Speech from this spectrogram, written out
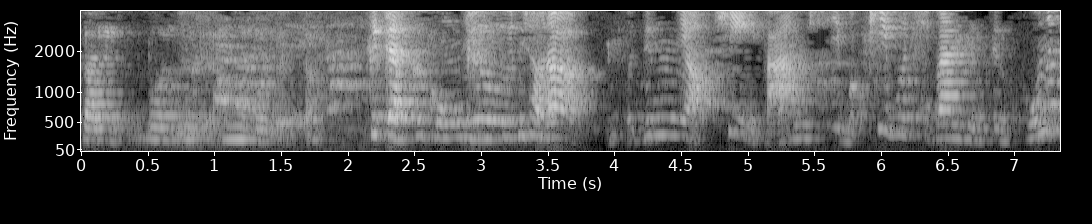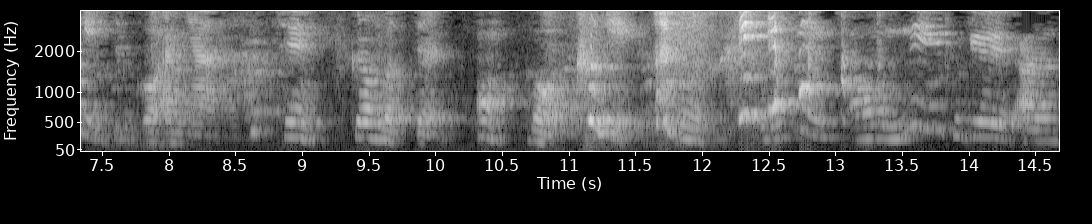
난, 뭔 소리, 아무 모르겠다. 그러니까 그 공주처럼 뭐 능력, 키, 마음씨, 뭐 피부, 집안 등등 보는 게 있을 거 아니야. 그치. 그런 것들. 어. 뭐 크기. 무슨, 아, 언니, 그게, 아,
